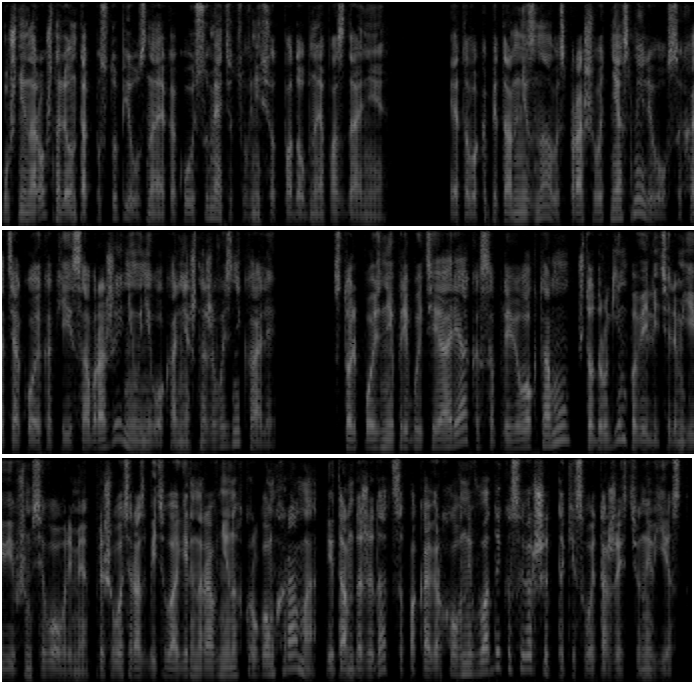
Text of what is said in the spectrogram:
Уж не нарочно ли он так поступил, зная, какую сумятицу внесет подобное опоздание? Этого капитан не знал и спрашивать не осмеливался, хотя кое-какие соображения у него, конечно же, возникали. Столь позднее прибытие Ариакаса привело к тому, что другим повелителям, явившимся вовремя, пришлось разбить лагерь на равнинах кругом храма и там дожидаться, пока Верховный Владыка совершит таки свой торжественный въезд.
